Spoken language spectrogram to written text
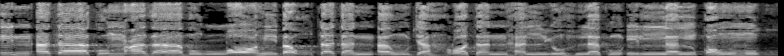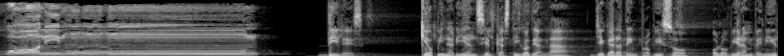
ان اتاكم عذاب الله بغته او جهره هل يهلك الا القوم الظالمون Diles, ¿qué opinarían si el castigo de Alá llegara de improviso o lo vieran venir?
